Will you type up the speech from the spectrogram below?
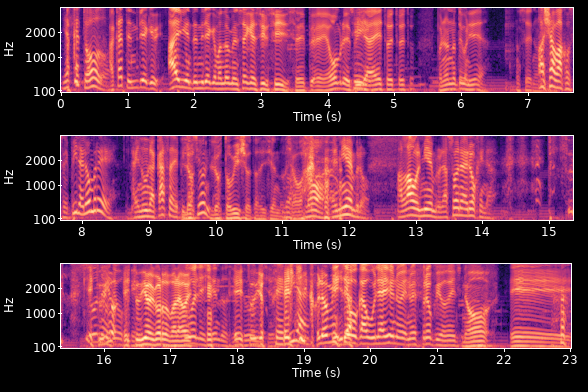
Y hace todo. Acá tendría que. Alguien tendría que mandar un mensaje y decir, sí, se, eh, hombre depila Sí. esto, esto, esto. Pero no, no tengo ni idea. No sé, no. Allá abajo se depila el hombre, en una casa de depilación. los tobillos, estás diciendo, allá abajo. no, el miembro. Al lado del miembro, la zona erógena. Estudió, estudió el gordo para hoy. Estuvo leyendo, sí, estudió. Se El chico lo Ese mira. vocabulario no, es- no es propio de él. No, eh,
